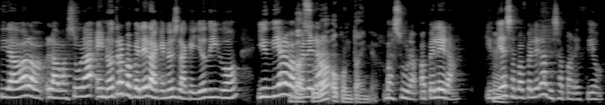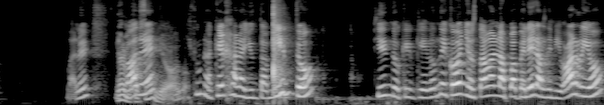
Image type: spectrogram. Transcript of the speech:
tiraba la, la basura en otra papelera que no es la que yo digo. Y un día la papelera. ¿Basura o container? Basura, papelera. Y un día esa papelera desapareció. ¿Vale? Mi padre hizo una queja al ayuntamiento diciendo que, que dónde coño estaban las papeleras de mi barrio.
